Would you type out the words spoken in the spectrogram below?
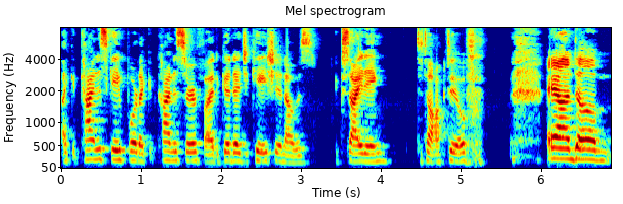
I could kind of skateboard. I could kind of surf. I had a good education. I was exciting to talk to. and um,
